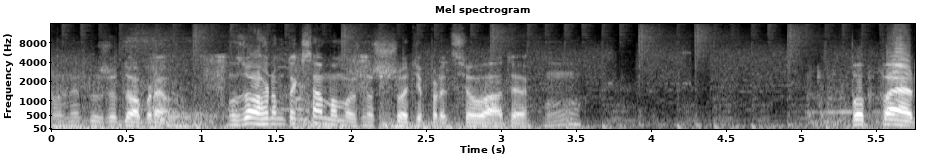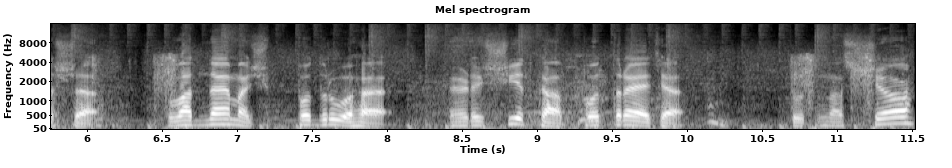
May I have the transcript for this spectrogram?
Ну не дуже добре. Ну, з огром так само можна з шоті працювати. По-перше, квад демедж, по-друге, решітка, по-третє. Тут у нас що?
